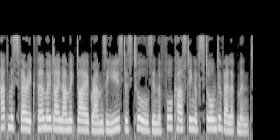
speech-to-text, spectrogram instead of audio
Atmospheric thermodynamic diagrams are used as tools in the forecasting of storm development.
